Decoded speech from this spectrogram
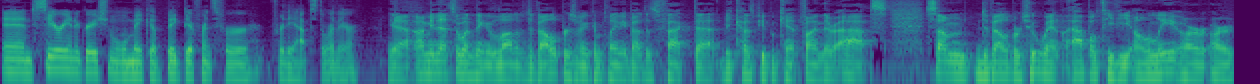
and Siri integration will make a big difference for for the App Store there. Yeah, I mean that's the one thing a lot of developers have been complaining about is the fact that because people can't find their apps, some developers who went Apple TV only are, are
